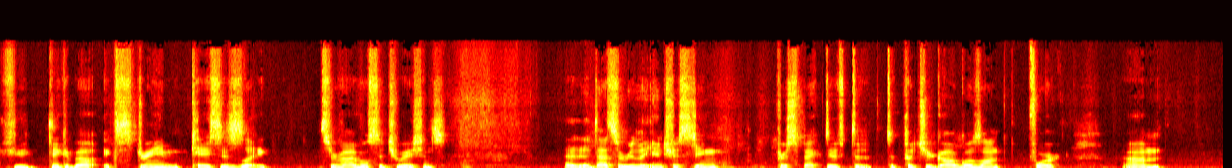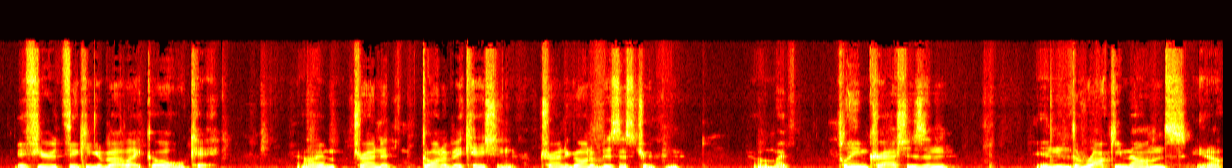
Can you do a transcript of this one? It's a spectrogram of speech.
if you think about extreme cases like survival situations, that's a really interesting perspective to, to put your goggles on for. Um, if you're thinking about like, oh, okay, I'm trying to go on a vacation, trying to go on a business trip, and my plane crashes in in the Rocky Mountains, you know,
